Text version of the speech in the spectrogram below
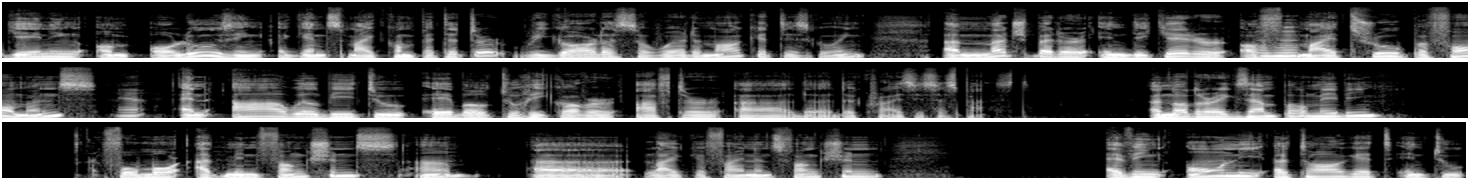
gaining or losing against my competitor regardless of where the market is going a much better indicator of mm-hmm. my true performance yeah. and i will be to able to recover after uh, the, the crisis has passed Another example, maybe for more admin functions, uh, like a finance function, having only a target into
